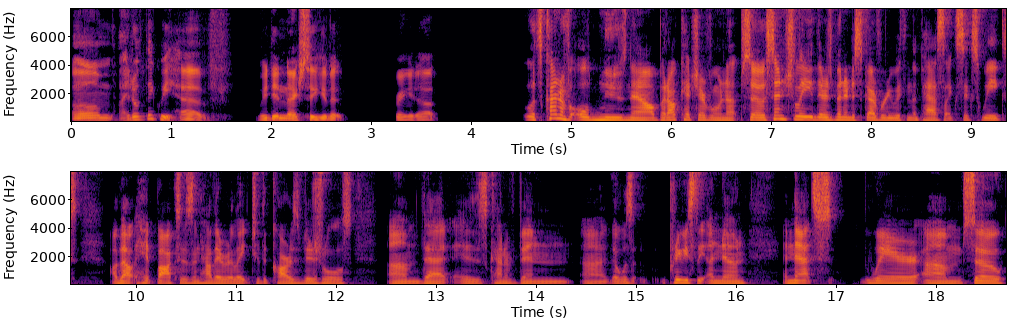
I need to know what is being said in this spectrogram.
Um, I don't think we have. We didn't actually get it. Bring it up. Well, it's kind of old news now, but I'll catch everyone up. So essentially, there's been a discovery within the past like six weeks about hitboxes and how they relate to the car's visuals. Um, that is kind of been uh, that was previously unknown, and that's where um, so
